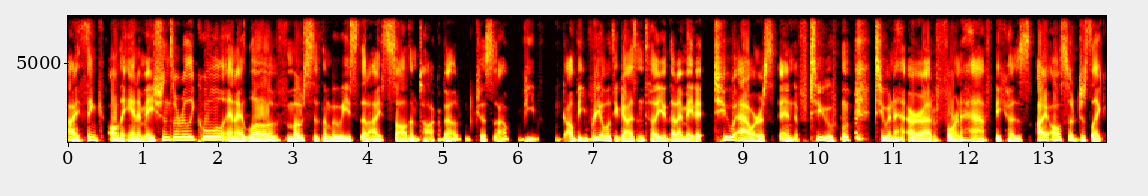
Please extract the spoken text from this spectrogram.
I think all the animations are really cool. And I love most of the movies that I saw them talk about because I'll be I'll be real with you guys and tell you that I made it two hours and of two, two and a half, or out of four and a half because I also just like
